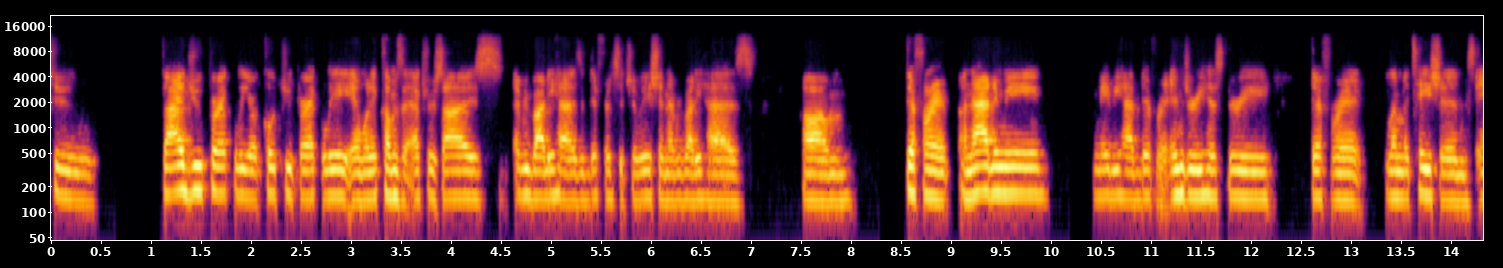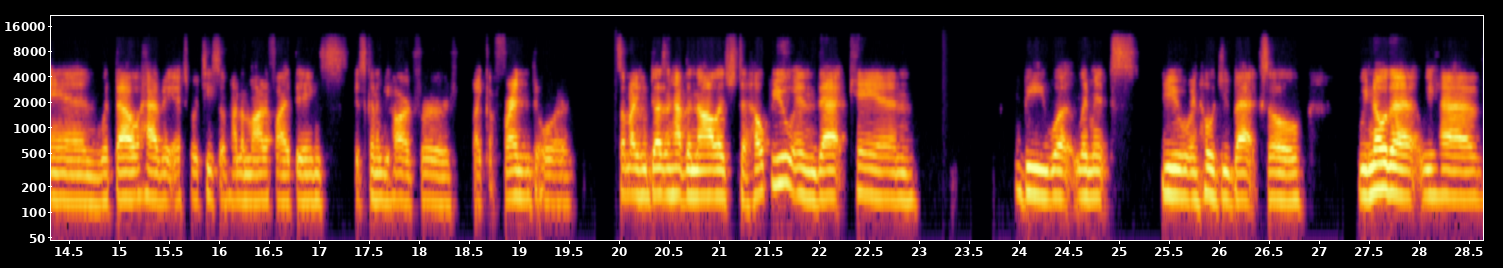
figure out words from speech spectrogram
to guide you correctly or coach you correctly and when it comes to exercise everybody has a different situation everybody has um different anatomy, maybe have different injury history, different limitations. And without having expertise on how to modify things, it's going to be hard for like a friend or somebody who doesn't have the knowledge to help you. And that can be what limits you and hold you back. So we know that we have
